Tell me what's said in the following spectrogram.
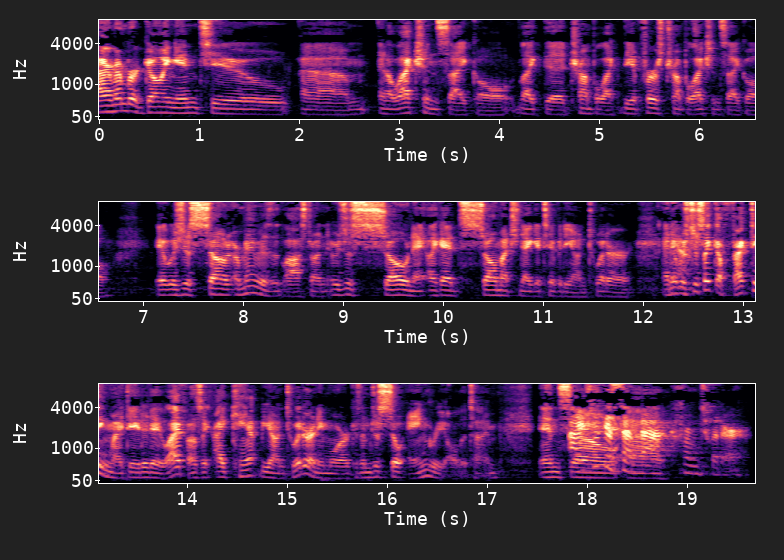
I remember going into um, an election cycle, like the Trump elect, the first Trump election cycle it was just so or maybe it was the last one it was just so ne- like i had so much negativity on twitter. And yeah. it was just like affecting my day-to-day life. I was like i can't be on twitter anymore because i'm just so angry all the time. And so i took a step uh, back from twitter.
